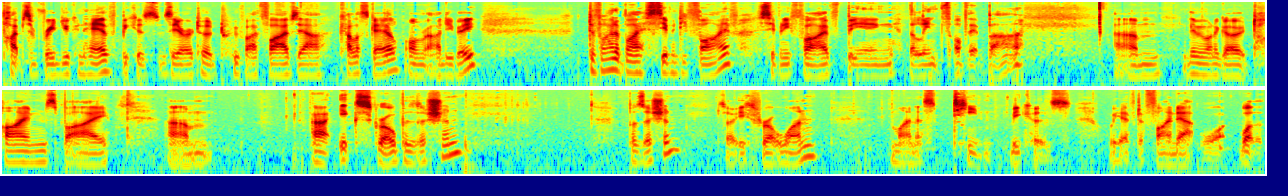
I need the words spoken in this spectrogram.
types of red you can have, because 0 to 255 is our color scale on RGB, divided by 75, 75 being the length of that bar. Um, then we want to go times by um, X scroll position, position, so x row 1 minus 10 because we have to find out what, what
